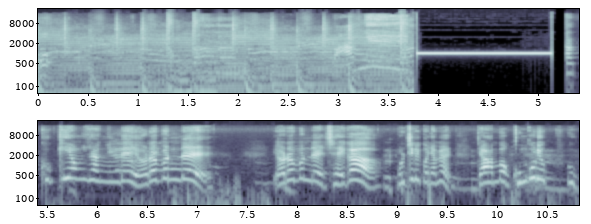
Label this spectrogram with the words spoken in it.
어? 망해. 아, 쿠키 영상인데 여러분들 여러분들 제가 뭘 찍을 거냐면 제가 한번 096 우,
